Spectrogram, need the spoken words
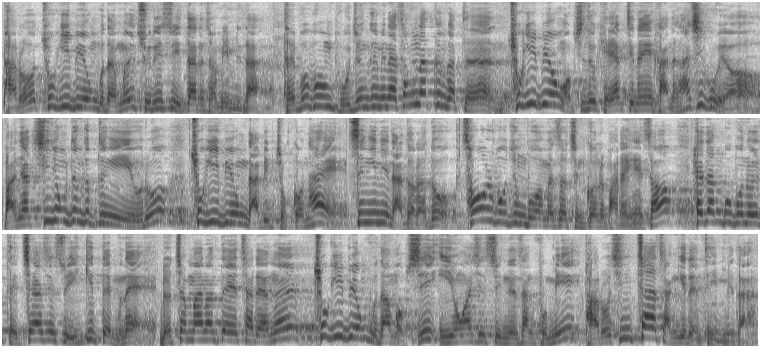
바로 초기 비용 부담을 줄일 수 있다는 점입니다. 대부분 보증금이나 선납금 같은 초기 비용 없이도 계약 진행이 가능하시고요. 만약 신용등급 등의 이유로 초기 비용 납입 조건 하에 승인이 나더라도 서울보증보험에서 증권을 발행해서 해당 부분을 대체하실 수 있기 때문에 몇천만 원대의 차량을 초기 비용 부담 없이 이용하실 수 있는 상품이 바로 신차 장기 렌트입니다.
